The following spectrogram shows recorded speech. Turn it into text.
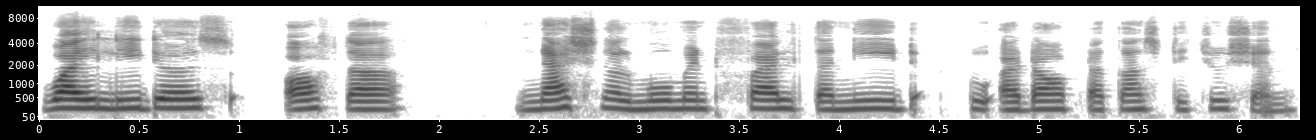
why leaders of the national movement felt the need to adopt a constitution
